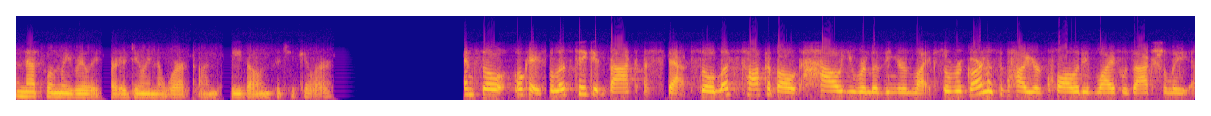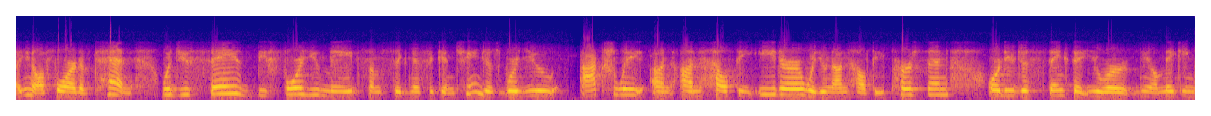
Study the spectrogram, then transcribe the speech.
And that's when we really started doing the work on SIBO in particular. And so, okay, so let's take it back a step. So let's talk about how you were living your life. So regardless of how your quality of life was actually, you know, a 4 out of 10, would you say before you made some significant changes, were you actually an unhealthy eater? Were you an unhealthy person? Or do you just think that you were, you know, making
